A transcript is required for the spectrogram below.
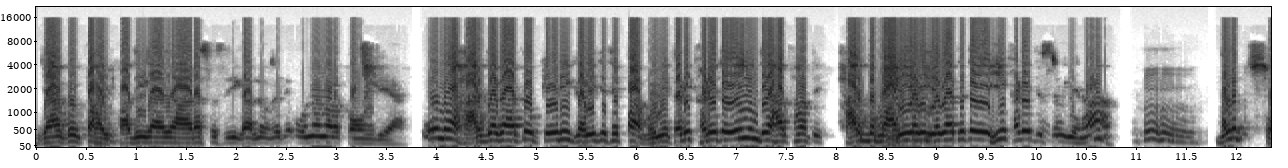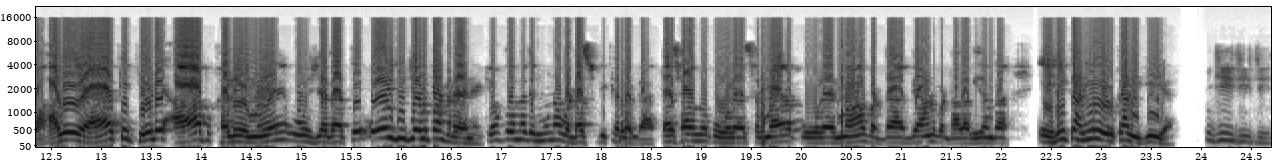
ਜਾਂ ਕੋਈ ਭਾਜਪਾ ਦੀ ਗੱਲ ਜਾਂ ਆਰਐਸਐਸ ਦੀ ਗੱਲ ਹੋਵੇ ਤੇ ਉਹਨਾਂ ਨਾਲ ਕੌਣ ਗਿਆ? ਉਹਨੇ ਹਰ ਜਗ੍ਹਾ ਤੋਂ ਕਿਹੜੀ ਗਲੀ ਜਿੱਥੇ ਭਾਗੋ ਨਹੀਂ ਖੜੀ ਖੜੇ ਤਾਂ ਇਹ ਹੁੰਦੇ ਹਰ ਥਾਂ ਤੇ। ਹਰ ਬਿਮਾਰੀ ਵਾਲੀ ਜਗ੍ਹਾ ਤੇ ਤਾਂ ਇਹੀ ਖੜੇ ਦਿਸਣਗੇ ਨਾ। ਮਤਲਬ ਸਵਾਲ ਇਹ ਹੈ ਕਿ ਜਿਹੜੇ ਆਪ ਖੜੇ ਨੇ ਉਸ ਜਗ੍ਹਾ ਤੇ ਉਹ ਹੀ ਦੂਜਿਆਂ ਨੂੰ ਭੰਡ ਰਹੇ ਨੇ ਕਿਉਂਕਿ ਉਹਨਾਂ ਦੇ ਮੂੰਹ ਨਾਲ ਵੱਡਾ ਸਪੀਕਰ ਲੱਗਾ ਪੈਸਾ ਉਹਨਾਂ ਕੋਲ ਹੈ ਸਰਮਾਇਆ ਕੋਲ ਹੈ ਨਾਂ ਵੱਡਾ ਬਿਆਨ ਵੱਡਾ ਲੱਗ ਜਾਂਦਾ। ਇਹੀ ਕਹਾਣੀ ਹੋਰ ਕਹਾਣੀ ਕੀ ਹੈ? ਜੀ ਜੀ ਜੀ।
